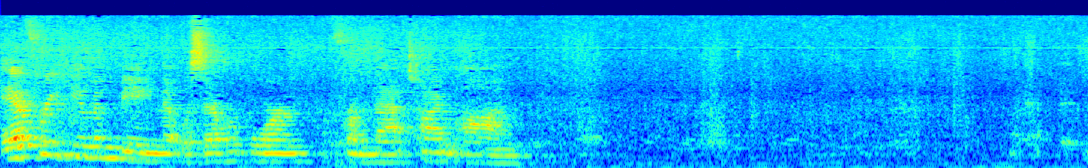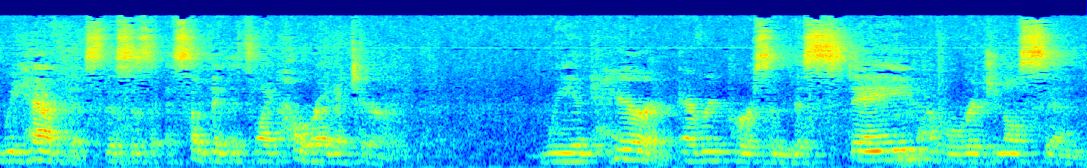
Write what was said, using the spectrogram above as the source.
every human being that was ever born from that time on, we have this. This is something that's like hereditary. We inherit, every person, this stain of original sin,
